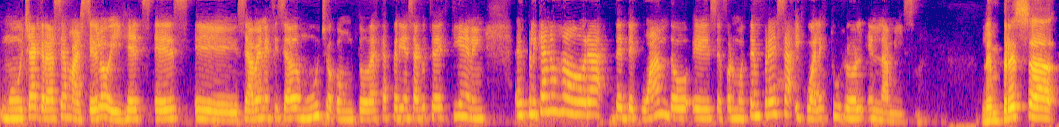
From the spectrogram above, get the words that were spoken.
Muchas gracias, Marcelo. Y es, eh, se ha beneficiado mucho con toda esta experiencia que ustedes tienen. Explícanos ahora desde cuándo eh, se formó esta empresa y cuál es tu rol en la misma. La empresa,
